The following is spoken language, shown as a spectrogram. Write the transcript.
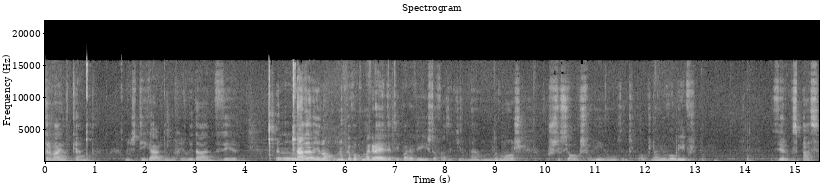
trabalho de campo, investigar de uma realidade, ver. Nada, eu não, nunca vou com uma grelha, tipo, olha, vê isto ou faz aquilo. Não, como os, os sociólogos fariam, os antropólogos, não, eu vou livre ver o que se passa.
